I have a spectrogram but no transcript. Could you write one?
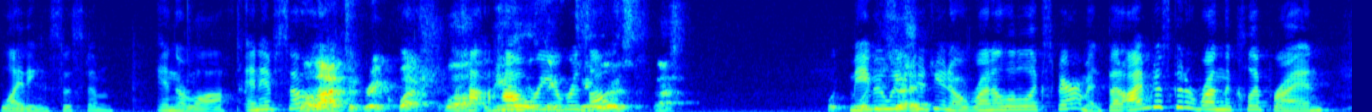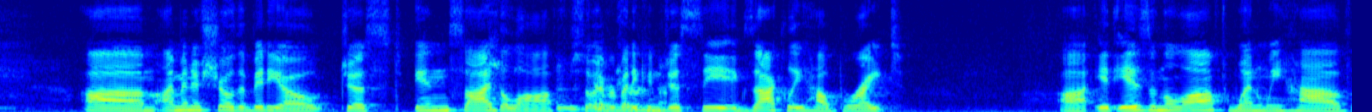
lighting system in their loft? And if so, Well, that's a great question. Well, How- how were your thing, too, results? is, uh, What- maybe we say? should, you know, run a little experiment. But I'm just going to run the clip, Ryan. Um, I'm going to show the video just inside the loft so everybody can just see exactly how bright uh, it is in the loft when we have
